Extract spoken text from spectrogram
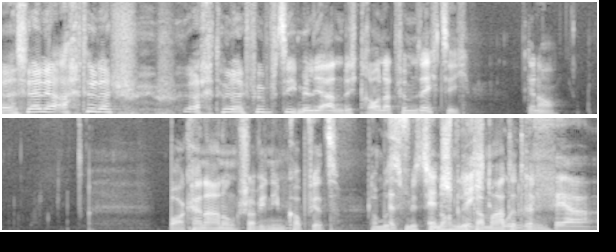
Das wären ja 800, 850 Milliarden durch 365. Genau. Boah, keine Ahnung, schaffe ich nie im Kopf jetzt. Da muss Es müsst ihr noch einen entspricht Liter Mate trinken. ungefähr,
